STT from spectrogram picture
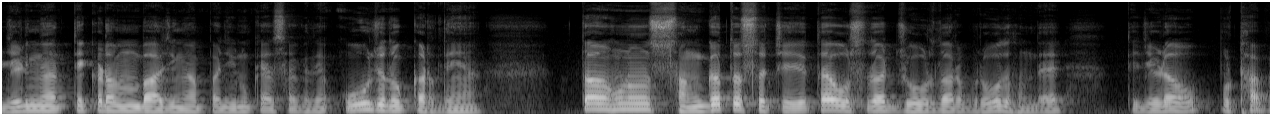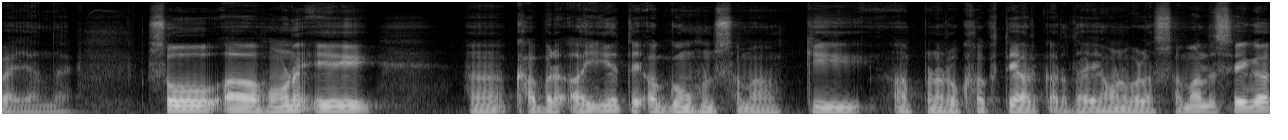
ਜਿਹੜੀਆਂ ਤਿਕੜਮਬਾਜ਼ੀਆਂ ਆਪਾਂ ਜਿਹਨੂੰ ਕਹਿ ਸਕਦੇ ਹਾਂ, ਉਹ ਜਦੋਂ ਕਰਦੇ ਆ ਤਾਂ ਹੁਣ ਸੰਗਤ ਸੁਚੇਤ ਹੈ, ਉਸ ਦਾ ਜ਼ੋਰਦਾਰ ਵਿਰੋਧ ਹੁੰਦਾ ਹੈ ਤੇ ਜਿਹੜਾ ਉਹ ਪੁੱਠਾ ਪੈ ਜਾਂਦਾ ਹੈ। ਸੋ ਹੁਣ ਇਹ ਖਬਰ ਆਈ ਹੈ ਤੇ ਅੱਗੋਂ ਹੁਣ ਸਮਾਂ ਕੀ ਆਪਣਾ ਰੁਖ ਅਖਤਿਆਰ ਕਰਦਾ ਹੈ ਆਉਣ ਵਾਲਾ ਸਮਾਂ ਦੱਸੇਗਾ।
